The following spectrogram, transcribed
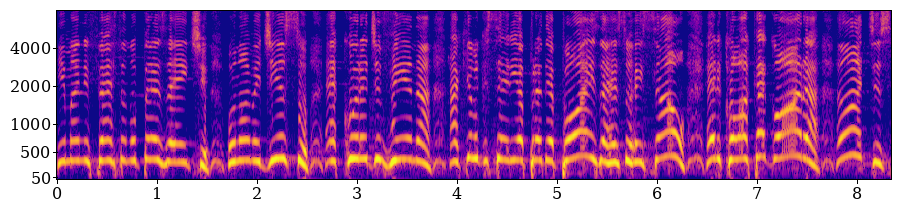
e manifesta no presente. O nome nome disso é cura divina. Aquilo que seria para depois da ressurreição, ele coloca agora, antes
